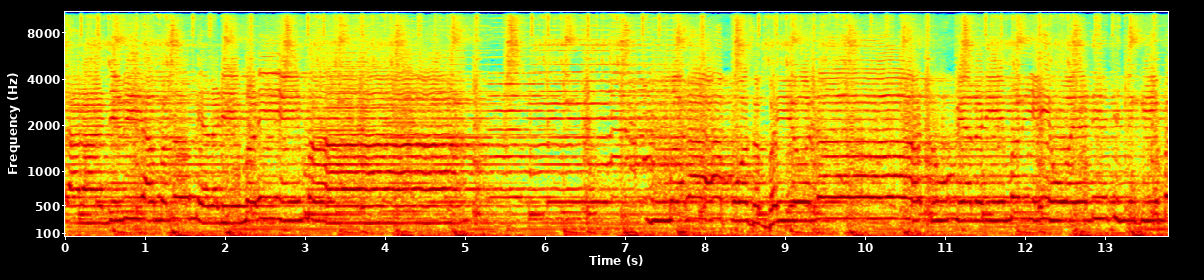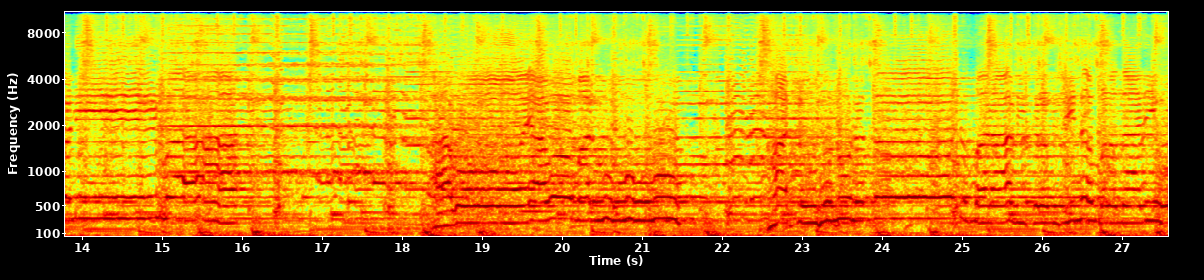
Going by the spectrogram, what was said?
તારા જેવી અમને મેલડી મળી માં પોસ ભાઈઓ તું મેલડી મળી હોય એની જિંદગી બની આવો આવો મારું હાચું હુનું રતન મારા વિક્રમજી ન મળનારી હો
